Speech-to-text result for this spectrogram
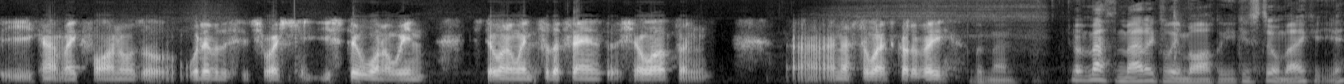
you can't make finals or whatever the situation, you still want to win. You still want to win for the fans that show up, and uh, and that's the way it's got to be. Good man. But mathematically, Michael, you can still make it, yeah?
